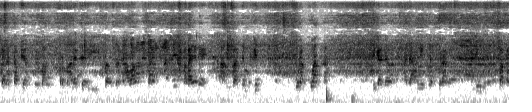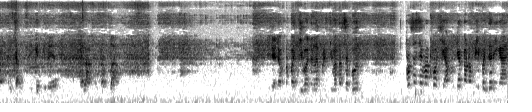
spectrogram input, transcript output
bukan atap yang memang permanen dari bangunan awal bukan makanya ini sifatnya mungkin kurang kuat lah ketika ada ada angin yang kurang ini apa kayak kencang sedikit gitu ya dia langsung terbang Tidak ada korban jiwa dalam peristiwa tersebut. Proses evakuasi ambruknya kanopi penjaringan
